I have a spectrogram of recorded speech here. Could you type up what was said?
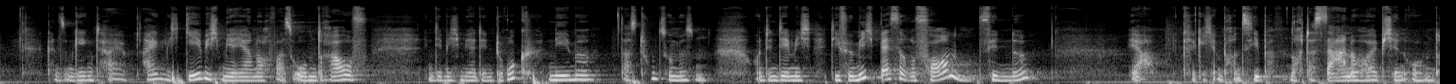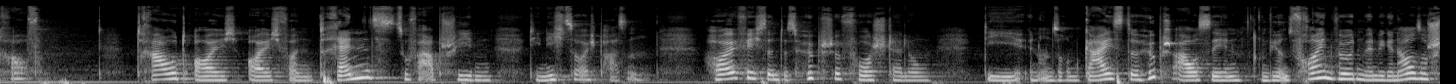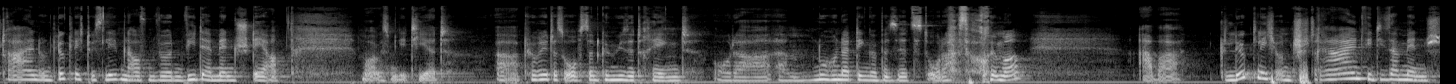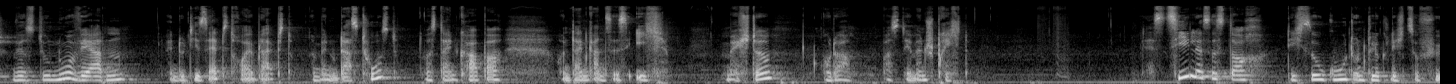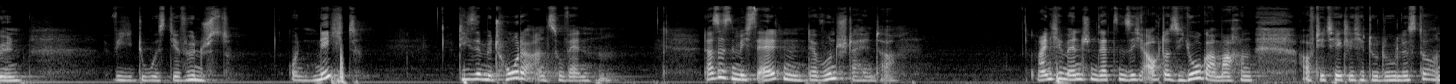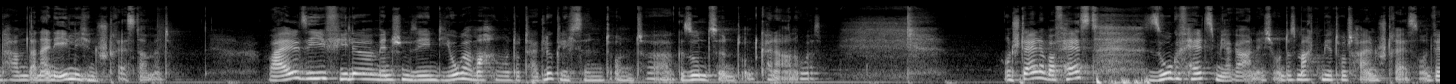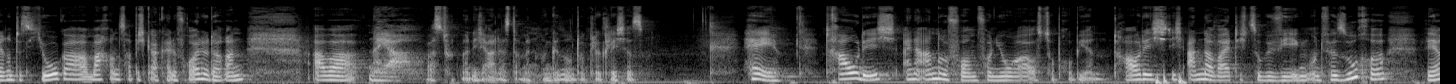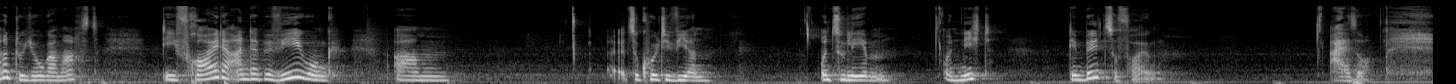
Ganz im Gegenteil. Eigentlich gebe ich mir ja noch was obendrauf, indem ich mir den Druck nehme, das tun zu müssen. Und indem ich die für mich bessere Form finde, ja, kriege ich im Prinzip noch das Sahnehäubchen obendrauf. Traut euch, euch von Trends zu verabschieden, die nicht zu euch passen. Häufig sind es hübsche Vorstellungen, die in unserem Geiste hübsch aussehen und wir uns freuen würden, wenn wir genauso strahlend und glücklich durchs Leben laufen würden wie der Mensch, der morgens meditiert, äh, püriertes Obst und Gemüse trinkt oder ähm, nur 100 Dinge besitzt oder was auch immer. Aber glücklich und strahlend wie dieser Mensch wirst du nur werden, wenn du dir selbst treu bleibst. Und wenn du das tust, was dein Körper und dein ganzes Ich möchte oder was dem entspricht. Das Ziel ist es doch, dich so gut und glücklich zu fühlen, wie du es dir wünschst. Und nicht diese Methode anzuwenden. Das ist nämlich selten der Wunsch dahinter. Manche Menschen setzen sich auch das Yoga machen auf die tägliche To-Do-Liste und haben dann einen ähnlichen Stress damit. Weil sie viele Menschen sehen, die Yoga machen und total glücklich sind und äh, gesund sind und keine Ahnung was. Und stellen aber fest, so gefällt es mir gar nicht und es macht mir totalen Stress. Und während des Yoga-Machens habe ich gar keine Freude daran. Aber naja, was tut man nicht alles, damit man gesund und glücklich ist? Hey, trau dich, eine andere Form von Yoga auszuprobieren. Trau dich, dich anderweitig zu bewegen und versuche, während du Yoga machst, die Freude an der Bewegung ähm, zu kultivieren und zu leben und nicht dem Bild zu folgen. Also,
